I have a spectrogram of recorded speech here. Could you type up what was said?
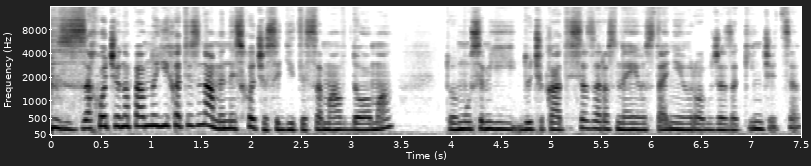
захоче, напевно, їхати з нами. Не схоче сидіти сама вдома. То мусимо їй дочекатися. Зараз в неї останній урок вже закінчиться.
